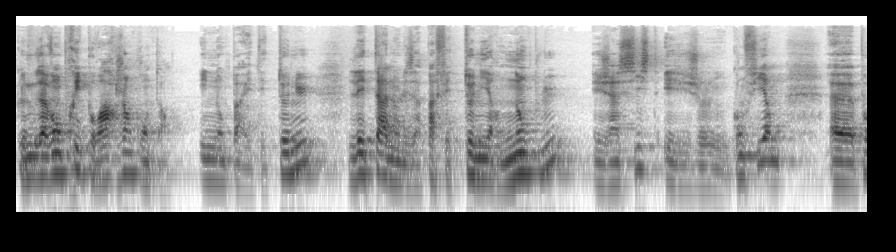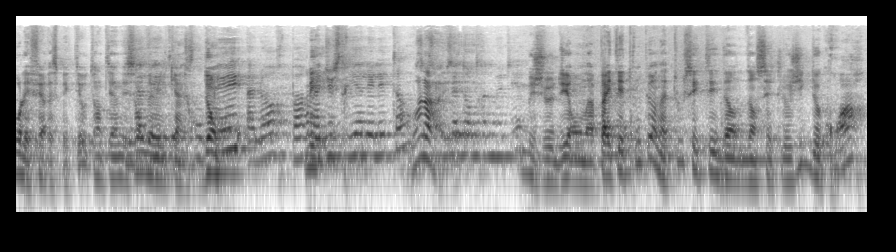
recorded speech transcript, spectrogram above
que nous avons pris pour argent comptant. Ils n'ont pas été tenus. L'État ne les a pas fait tenir non plus. Et j'insiste et je le confirme euh, pour les faire respecter au 31 Vous décembre avez été 2015. trompé Donc, alors par l'industriel et l'État Voilà. Ce que vous êtes en train de me dire? mais je veux dire, on n'a pas été trompé, on a tous été dans, dans cette logique de croire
